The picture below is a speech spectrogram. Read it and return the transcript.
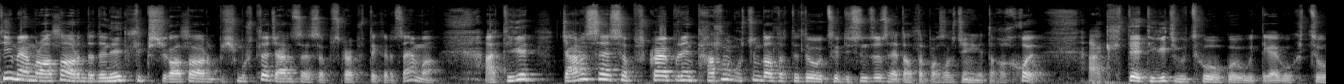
Тим амар олон оронд одоо Netflix шиг олон оронд биш мөртлөө 60 сая subscriberтэй хэрэг сайн ба. А тэгээд 60 сая subscriber-ын тал нь 30 доллар төлөө үзэхэд 900 сая доллар босгож ийн гэдэг байгаа байхгүй. А гэхдээ тэгж үзэх уугүй гэдэг айгүй хэцүү.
